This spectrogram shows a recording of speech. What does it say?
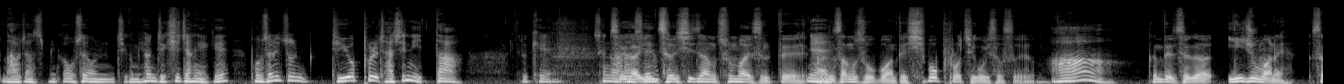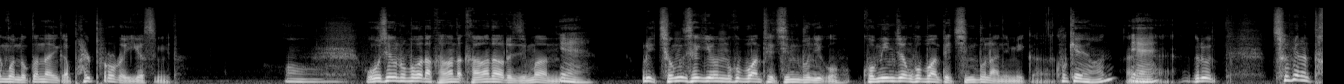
나오지 않습니까? 오세훈 지금 현직 시장에게 본선이 좀 뒤엎을 자신이 있다 이렇게 생각하세요? 제가 인천시장 출마했을 때 예. 안상수 후보한테 15% 지고 있었어요. 아. 근데 제가 2주 만에 선거운동 끝나니까 8%로 이겼습니다. 어. 오세훈 후보가 다 강하다, 강하다 그러지만 예. 우리 정세균 후보한테 진분이고 고민정 후보한테 진분 아닙니까? 국회의원. 예. 예. 그리고 처음에는 다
